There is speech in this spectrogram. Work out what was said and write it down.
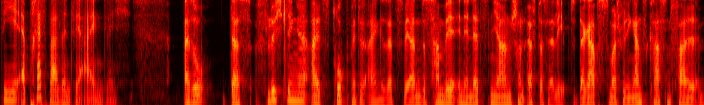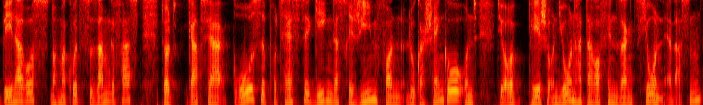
wie erpressbar sind wir eigentlich? Also dass Flüchtlinge als Druckmittel eingesetzt werden, das haben wir in den letzten Jahren schon öfters erlebt. Da gab es zum Beispiel den ganz krassen Fall Belarus, nochmal kurz zusammengefasst. Dort gab es ja große Proteste gegen das Regime von Lukaschenko und die Europäische Union hat daraufhin Sanktionen erlassen.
